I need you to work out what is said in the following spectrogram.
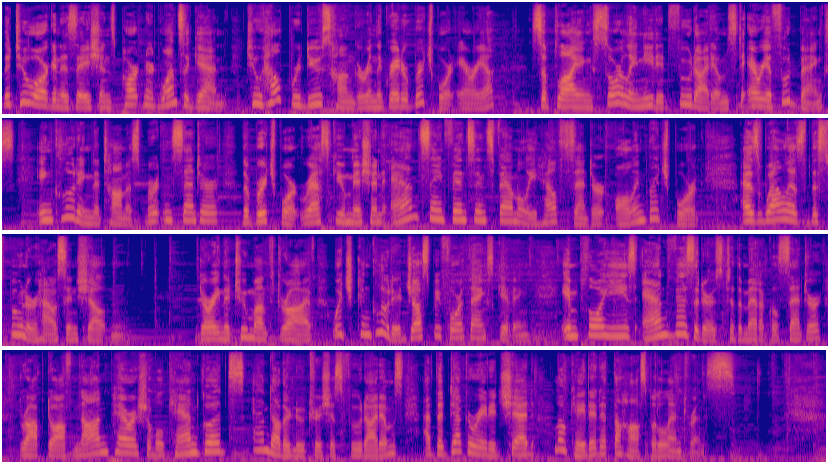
The two organizations partnered once again to help reduce hunger in the greater Bridgeport area supplying sorely needed food items to area food banks, including the Thomas Merton Center, the Bridgeport Rescue Mission, and St. Vincent's Family Health Center, all in Bridgeport, as well as the Spooner House in Shelton. During the two month drive, which concluded just before Thanksgiving, employees and visitors to the medical center dropped off non perishable canned goods and other nutritious food items at the decorated shed located at the hospital entrance.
